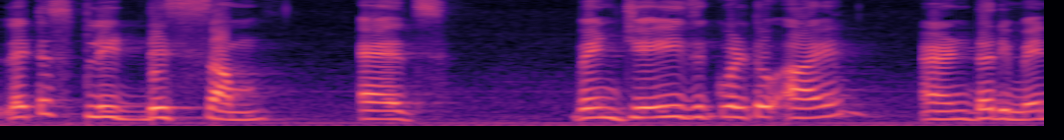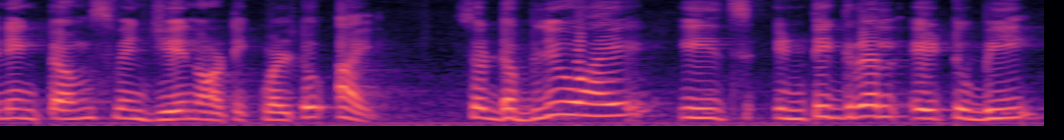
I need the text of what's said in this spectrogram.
Let us split this sum as when j is equal to i and the remaining terms when j not equal to i. So, w i is integral a to b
